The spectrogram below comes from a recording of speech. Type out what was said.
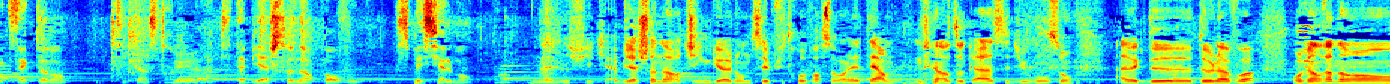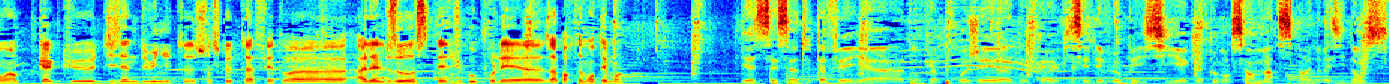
exactement. Petit instru, petit habillage sonore pour vous, spécialement. Magnifique. Habillage sonore, jingle, on ne sait plus trop forcément les termes, mais en tout cas c'est du bon son avec de, de la voix. On reviendra dans quelques dizaines de minutes sur ce que tu as fait toi à l'Elzo. C'était du coup pour les euh, appartements témoins. Yes, c'est ça, tout à fait. Il y a donc un projet euh, donc, euh, qui s'est développé ici, qui a commencé en mars par une résidence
